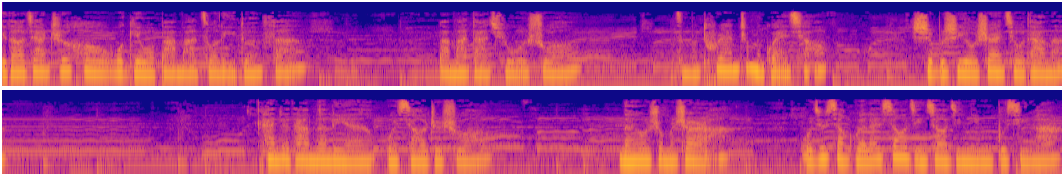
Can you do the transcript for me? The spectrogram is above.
回到家之后，我给我爸妈做了一顿饭，爸妈打趣我说：“怎么突然这么乖巧？是不是有事儿求他们？”看着他们的脸，我笑着说。能有什么事儿啊？我就想回来孝敬孝敬你们，不行啊？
